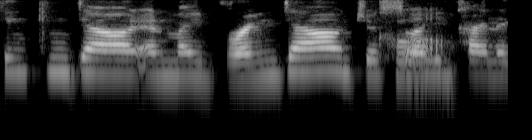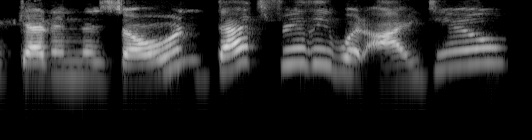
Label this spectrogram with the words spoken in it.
thinking down and my brain down just cool. so I can kind of get in the zone. That's really what I do.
